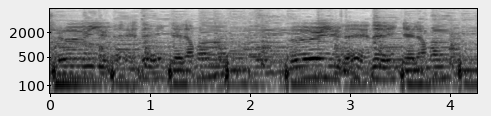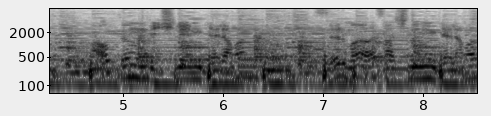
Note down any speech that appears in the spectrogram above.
Şöyle de gel aman, böyle de gel aman Altın dişlim gel aman, sırma saçlım gel aman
